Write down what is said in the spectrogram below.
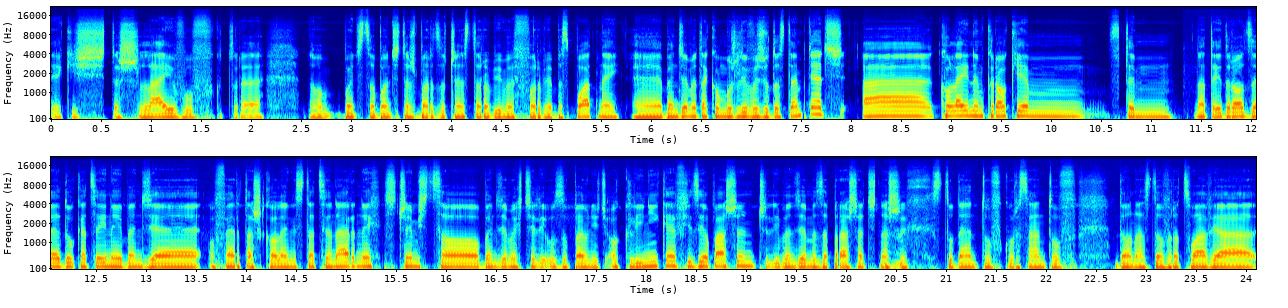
jakichś też live'ów, które no, bądź co bądź też bardzo często robimy w formie bezpłatnej. E, Będziemy taką możliwość udostępniać, a kolejnym krokiem w tym na tej drodze edukacyjnej będzie oferta szkoleń stacjonarnych z czymś, co będziemy chcieli uzupełnić o klinikę Physiopassion, czyli będziemy zapraszać naszych studentów, kursantów do nas, do Wrocławia,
